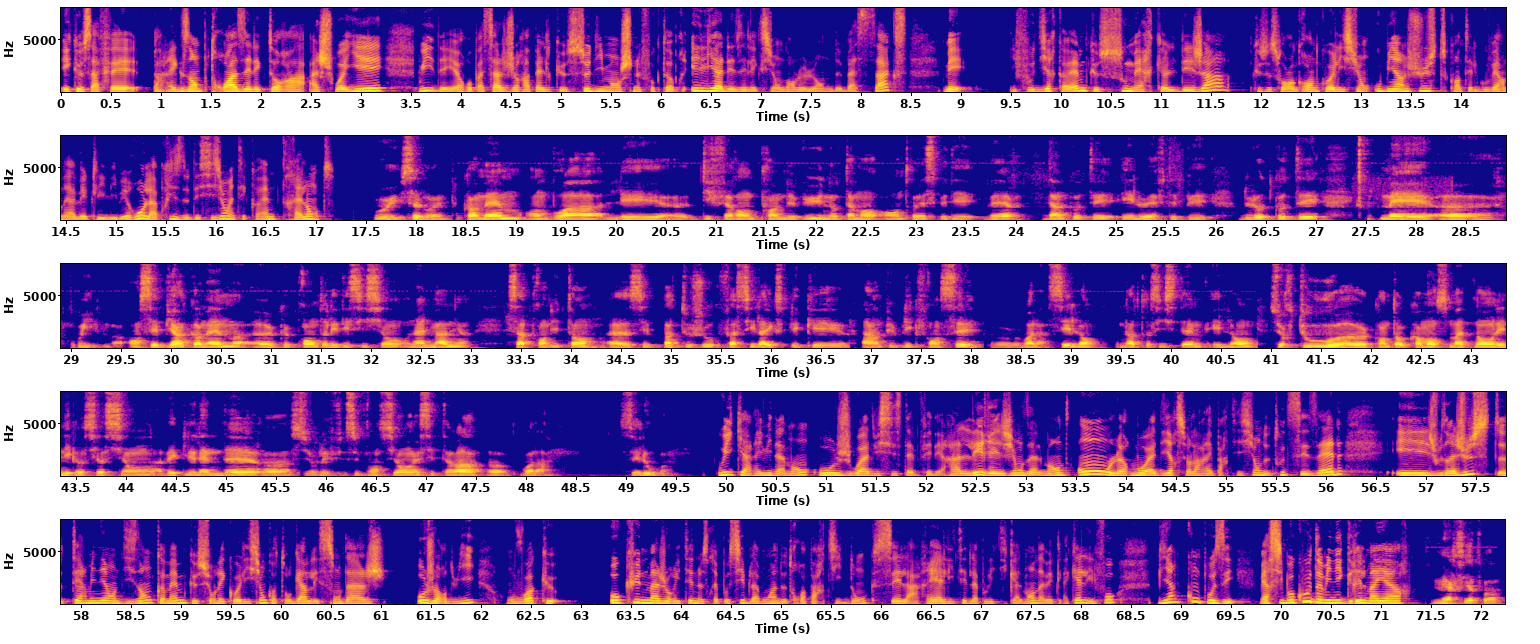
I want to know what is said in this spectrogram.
et que ça fait, par exemple, trois électorats à choyer. Oui, d'ailleurs, au passage, je rappelle que ce dimanche 9 octobre, il y a des élections dans le Land de Basse-Saxe, mais il faut dire quand même que sous Merkel déjà, que ce soit en grande coalition ou bien juste quand elle gouvernait avec les libéraux, la prise de décision était quand même très lente. Oui, c'est vrai. Quand même, on voit les euh, différents points de vue, notamment entre SPD vert d'un côté et le FDP de l'autre côté. Mais euh, oui, on sait bien quand même euh, que prendre les décisions en Allemagne, ça prend du temps. Euh, c'est pas toujours facile à expliquer à un public français. Euh, voilà, c'est lent. Notre système est lent, surtout euh, quand on commence maintenant les négociations avec les lenders euh, sur les subventions, etc. Voilà, c'est lourd. Oui, car évidemment, aux joies du système fédéral, les régions allemandes ont leur mot à dire sur la répartition de toutes ces aides. Et je voudrais juste terminer en disant quand même que sur les coalitions, quand on regarde les sondages Aujourd'hui, on voit que aucune majorité ne serait possible à moins de trois partis. Donc c'est la réalité de la politique allemande avec laquelle il faut bien composer. Merci beaucoup Dominique Grillmeier. Merci à toi.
